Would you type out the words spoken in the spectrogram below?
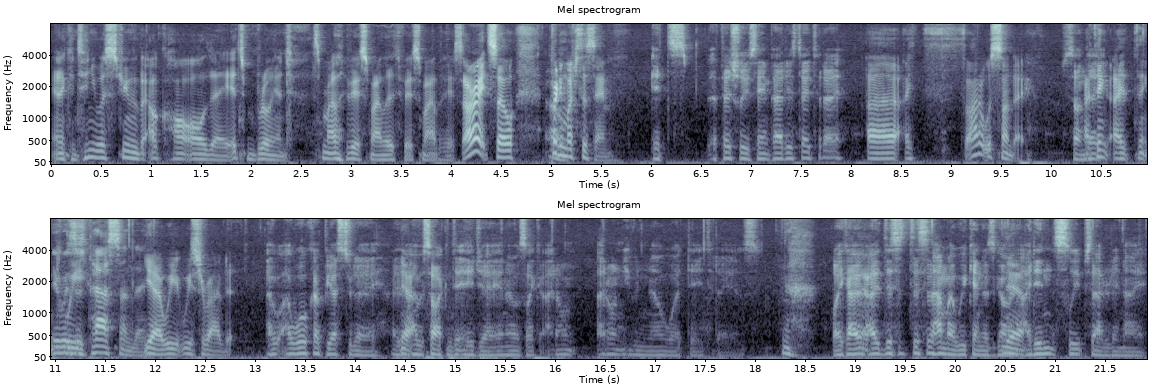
and a continuous stream of alcohol all day. It's brilliant. Smiley face, smiley face, smiley face. All right, so pretty Oh. much the same. It's officially St. Patty's Day today. Uh, I thought it was Sunday. Sunday. I think. I think it was we. this past Sunday. yeah, we, we survived it. I, I woke up yesterday. I, Yeah. I was talking to AJ, and I was like, I don't, I don't even know what day today is. like, I, I this is this is how my weekend is going. Yeah. I didn't sleep Saturday night,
